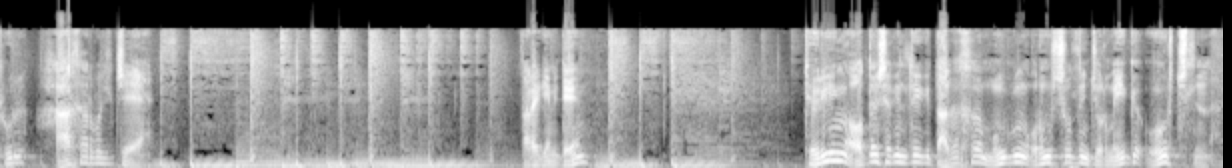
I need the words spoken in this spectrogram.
төр хаахаар болжээ. Дараагийн мэдээ Төрийн одон шагналыг дагах мөнгөн урамшууллын журмыг өөрчилнө.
